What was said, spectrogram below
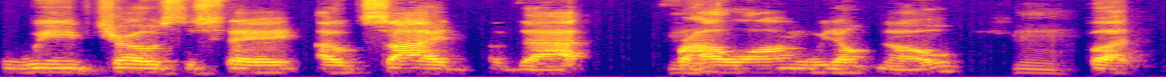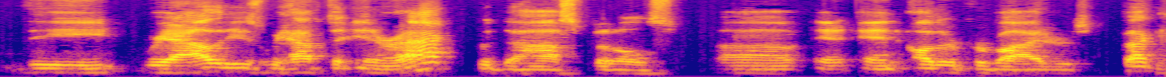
we've chose to stay outside of that. For mm-hmm. how long we don't know, mm-hmm. but the reality is we have to interact with the hospitals uh, and, and, other providers. In fact,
